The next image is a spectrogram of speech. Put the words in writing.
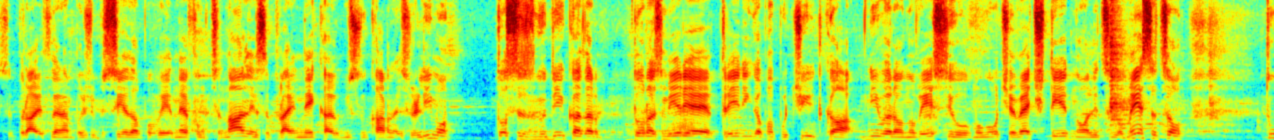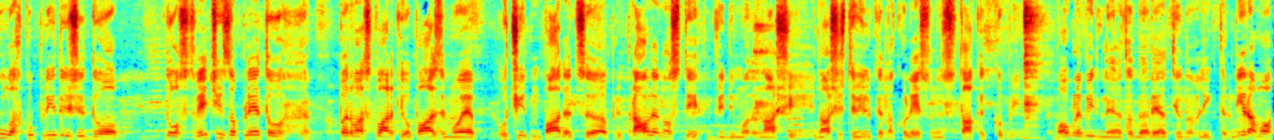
se pravi, tle nam pa že beseda pove nefunkcionalni, se pravi nekaj, v bistvu, kar ne želimo. To se zgodi, kadar to razmerje treninga pa počitka ni v ravnovesju, mogoče več tednov ali celo mesecev tu lahko pride že do precej večjih zapletov. Prva stvar, ki jo opazimo, je očiten padec eh, pripravljenosti. Vidimo, da naši, naše številke na kolesu niso take, kot bi mogle biti, glede na to, da relativno veliko treniramo.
